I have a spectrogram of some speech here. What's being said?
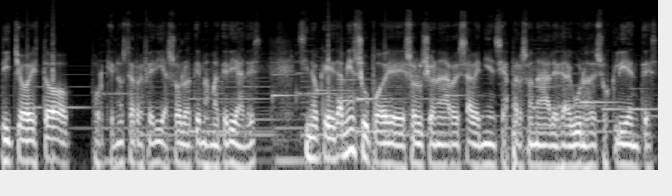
Dicho esto, porque no se refería solo a temas materiales, sino que también supo solucionar desavenencias personales de algunos de sus clientes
